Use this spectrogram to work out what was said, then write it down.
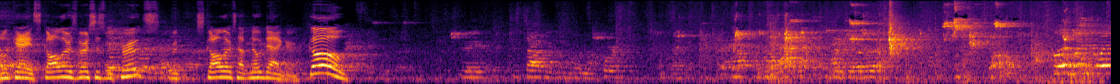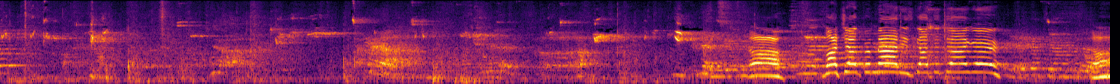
Okay, scholars versus recruits. Re- scholars have no dagger. Go! Ah, watch out for Matt. He's got the dagger. Ah.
